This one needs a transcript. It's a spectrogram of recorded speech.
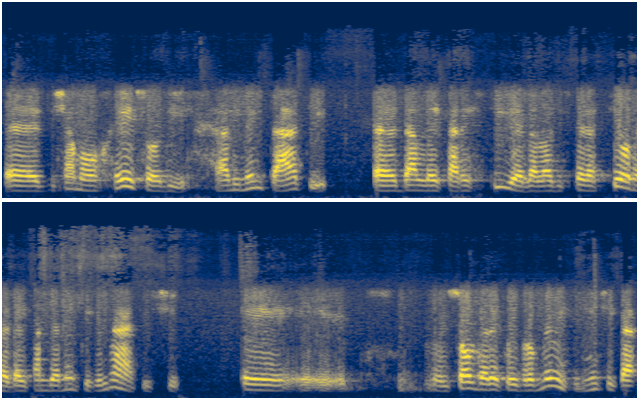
eh, diciamo, esodi alimentati eh, dalle carestie, dalla disperazione, dai cambiamenti climatici e, e risolvere quei problemi significa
